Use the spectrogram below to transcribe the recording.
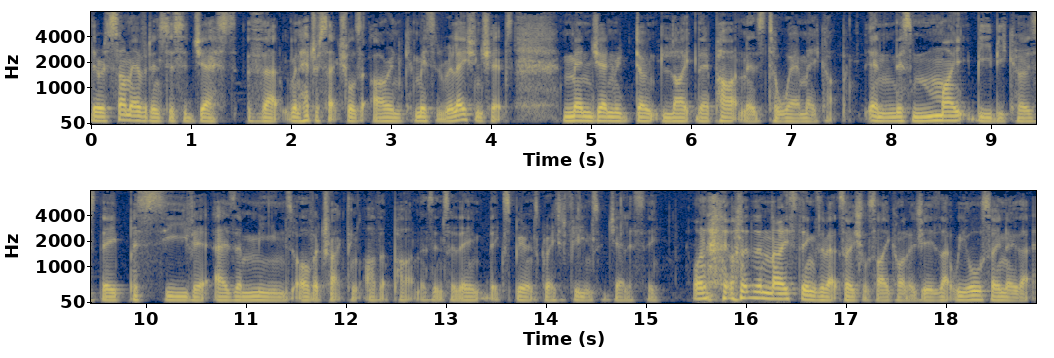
There is some evidence to suggest that when heterosexuals are in committed relationships, men generally don't like their partners to wear makeup. And this might be because they perceive it as a means of attracting other partners, and so they experience greater feelings of jealousy. One, one of the nice things about social psychology is that we also know that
